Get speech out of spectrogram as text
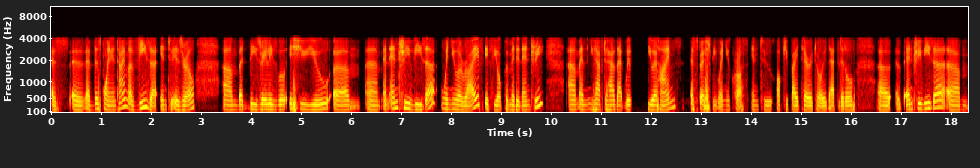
as, as, at this point in time, a visa into Israel. Um, but the Israelis will issue you um, um, an entry visa when you arrive, if you're permitted entry, um, and you have to have that with you at times, especially when you cross into occupied territory. That little uh, entry visa, um,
